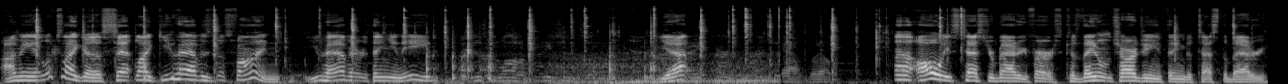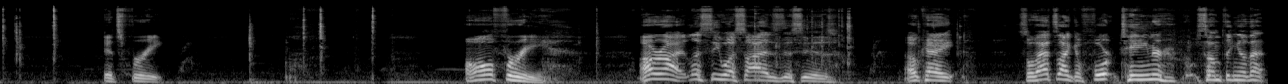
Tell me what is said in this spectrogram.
I mean, it looks like a set like you have is just fine. You have everything you need. Just a lot of patience Yeah. ready to turn the Uh, always test your battery first because they don't charge anything to test the battery. It's free. All free. All right, let's see what size this is. Okay, so that's like a 14 or something of that,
